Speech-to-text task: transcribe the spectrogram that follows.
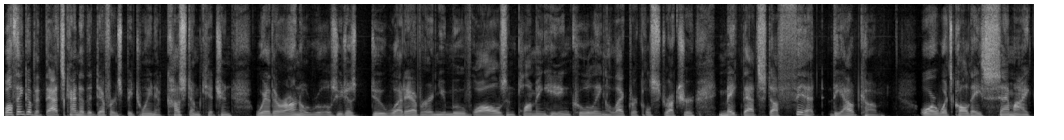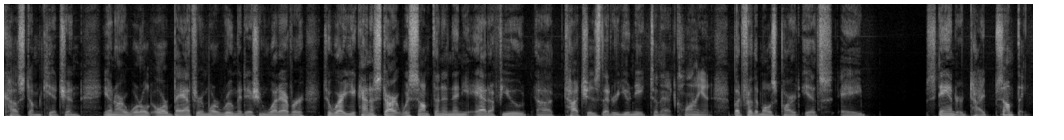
Well, think of it. That's kind of the difference between a custom kitchen where there are no rules. You just do whatever and you move walls and plumbing, heating, cooling, electrical structure, make that stuff fit the outcome or what's called a semi custom kitchen in our world, or bathroom or room addition, whatever, to where you kind of start with something and then you add a few uh, touches that are unique to that client. But for the most part, it's a standard type something.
